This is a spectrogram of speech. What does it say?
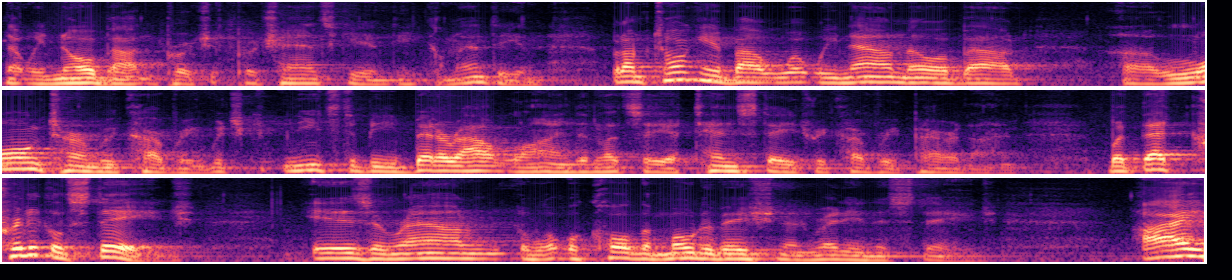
that, we know about in Prochaska and DiClemente, but I'm talking about what we now know about uh, long-term recovery, which needs to be better outlined in, let's say, a 10-stage recovery paradigm. But that critical stage is around what we'll call the motivation and readiness stage. I,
